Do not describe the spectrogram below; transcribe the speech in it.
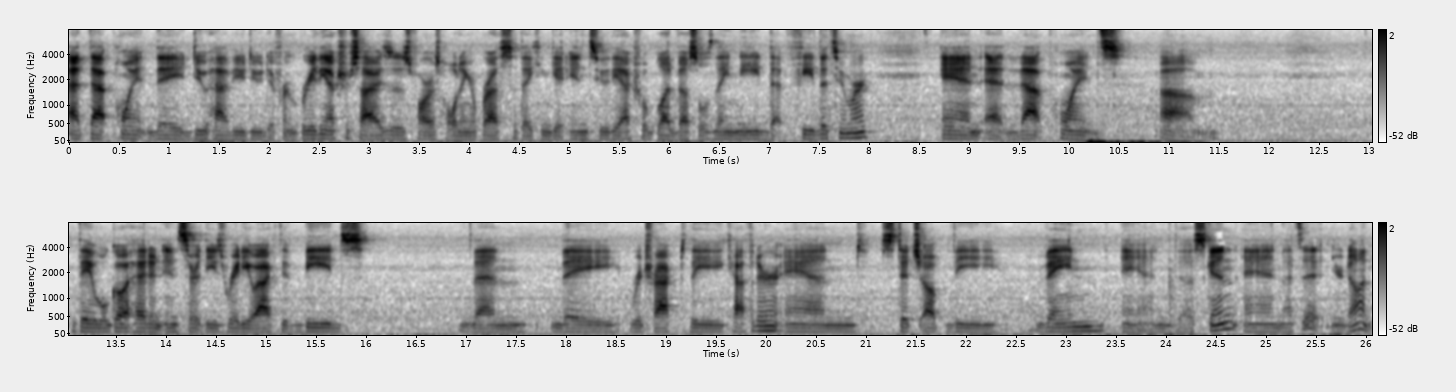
at that point they do have you do different breathing exercises as far as holding your breath so they can get into the actual blood vessels they need that feed the tumor. And at that point um, they will go ahead and insert these radioactive beads. Then they retract the catheter and stitch up the vein and the skin and that's it. You're done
